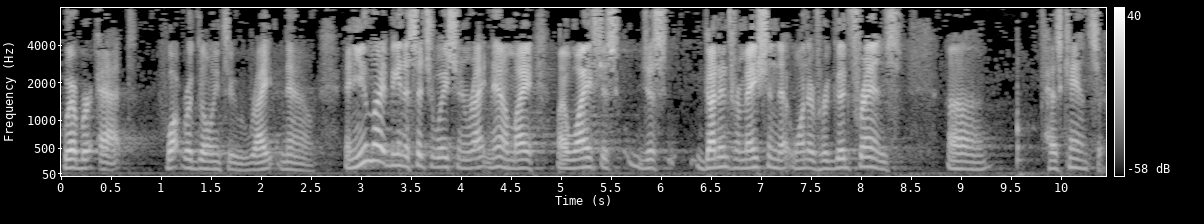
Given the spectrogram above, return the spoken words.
where we're at, what we're going through right now. And you might be in a situation right now. My, my wife just, just got information that one of her good friends, uh, has cancer.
